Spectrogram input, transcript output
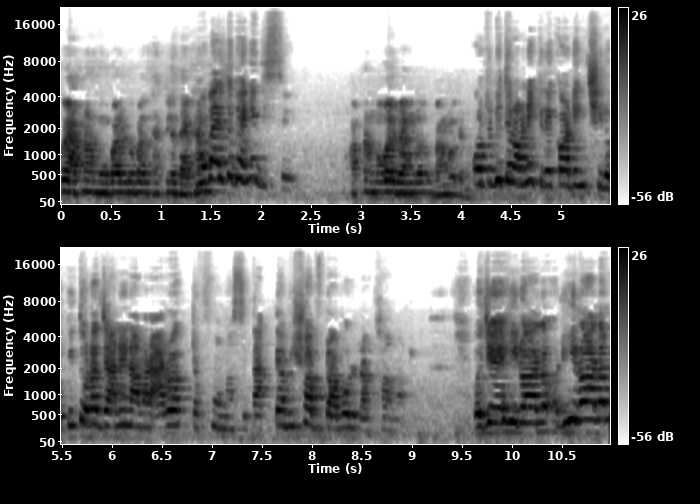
কই আপনার মোবাইল টোবাইল থাকলে দেখান। মোবাইল তো ভেঙে দিচ্ছে আপনার মোবাইল কেন? ওটার ভিতরে অনেক রেকর্ডিং ছিল, কিন্তু ওরা জানে না আমার আরও একটা ফোন আছে আমি সব ডাবল রাখা আমার। ওই যে হিরো আলম হিরো আলম,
